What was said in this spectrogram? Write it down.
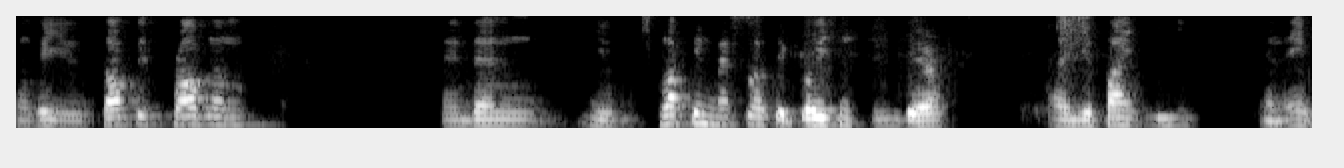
Okay, you solve this problem, and then you plug in Maxwell's equations in there, and you find E and H.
